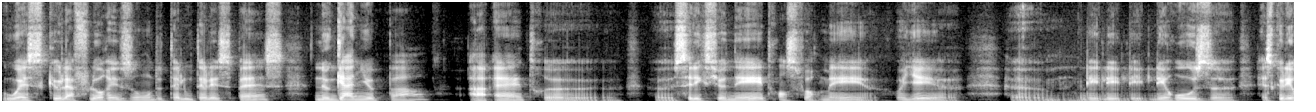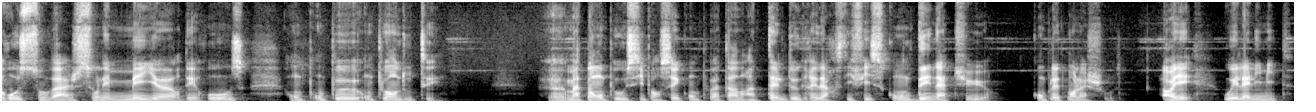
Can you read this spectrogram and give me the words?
ou est-ce que la floraison de telle ou telle espèce ne gagne pas à être euh, sélectionnée, transformée? Vous voyez, euh, les, roses, euh, est-ce que les roses sauvages sont les meilleures des roses? On, peut, on peut en douter. Euh, maintenant, on peut aussi penser qu'on peut atteindre un tel degré d'artifice qu'on dénature complètement la chose. Alors, voyez, où est la limite?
